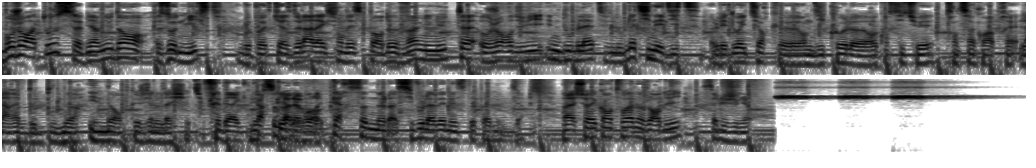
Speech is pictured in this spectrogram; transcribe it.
Bonjour à tous, bienvenue dans Zone Mixte, le podcast de la rédaction des sports de 20 minutes. Aujourd'hui, une doublette, une doublette inédite. Les Dwight York, euh, Andy Cole euh, reconstitués 35 ans après la rêve de boomer énorme que je viens de lâcher. Frédéric Personne Nerpier, ne l'a. Personne ne l'a. Si vous l'avez, n'hésitez pas à nous le dire. Voilà, je suis avec Antoine aujourd'hui. Salut Julien.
